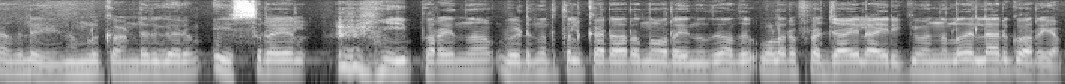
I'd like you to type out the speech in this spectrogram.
അതിലേ നമ്മൾ കാണേണ്ട ഒരു കാര്യം. ഇസ്രായേൽ ഈ പറയുന്ന വെടിനിർത്തൽ കരാർ എന്ന് പറയുന്നത് അത് വളരെ ഫ്രജൈലായിരിക്കും എന്നുള്ളത് എല്ലാവർക്കും അറിയാം.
